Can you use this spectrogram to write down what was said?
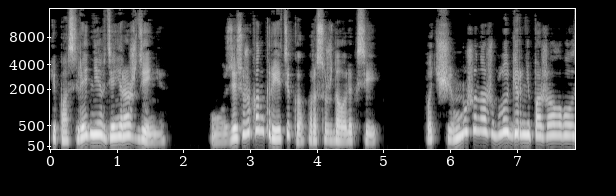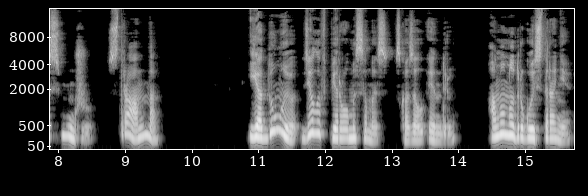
И последнее в день рождения». «О, здесь уже конкретика», – рассуждал Алексей. Почему же наш блогер не пожаловалась мужу? Странно. Я думаю, дело в первом СМС, сказал Эндрю. Оно на другой стороне.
